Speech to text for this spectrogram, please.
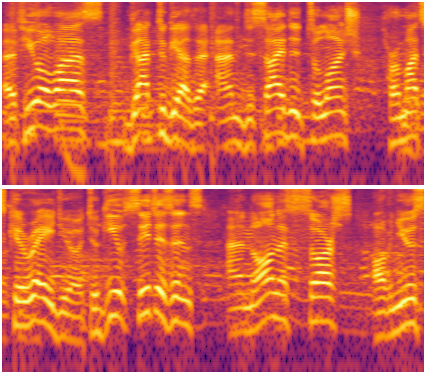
A few of us got together and decided to launch Hromadske Radio to give citizens an honest source of news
